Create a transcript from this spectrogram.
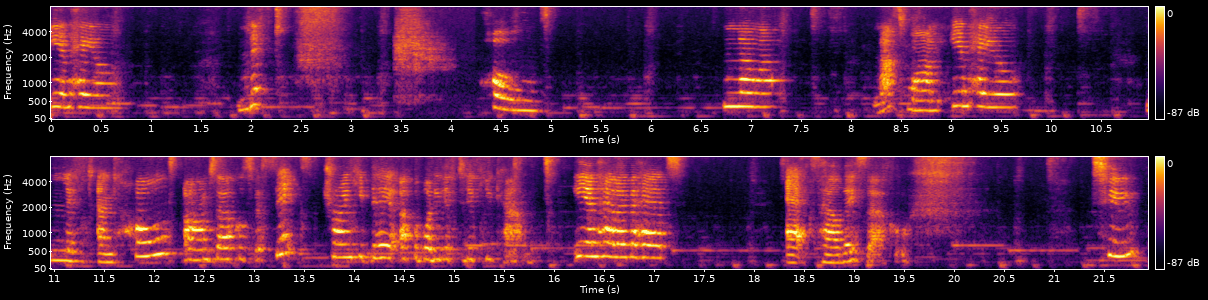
Inhale. Lift. Hold. Lower. Last one. Inhale. Lift and hold. Arm circles for six. Try and keep the upper body lifted if you can. Inhale overhead. Exhale, they circle. Two.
